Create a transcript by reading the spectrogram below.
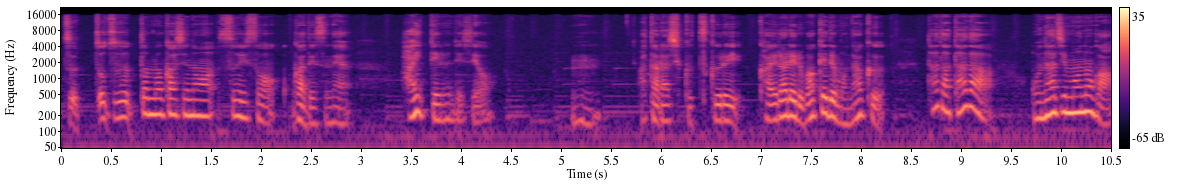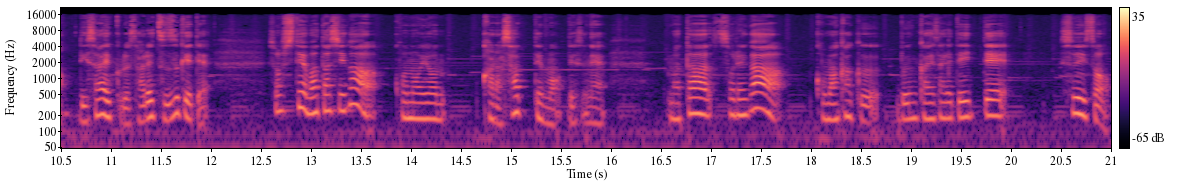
ずっとずっと昔の水素がですね入ってるんですよ。うん、新しく作り変えられるわけでもなくただただ同じものがリサイクルされ続けてそして私がこの世から去ってもですねまたそれが細かく分解されていって水素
